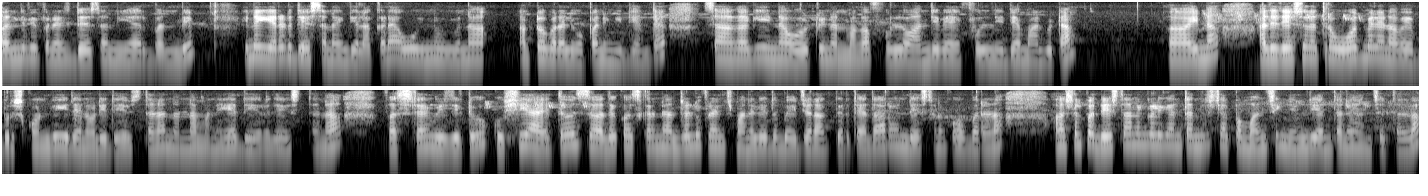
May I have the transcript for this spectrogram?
ಬಂದ್ವಿ ಫ್ರೆಂಡ್ಸ್ ದೇವಸ್ಥಾನ ನಿಯರ್ ಬಂದ್ವಿ. ಇನ್ನು ಎರಡು ದೇವಸ್ಥಾನ ಇದೆಯಲ್ಲ, ಆ ಕಡೆ ಅವು ಇನ್ನೂ ಇನ್ನು ಅಕ್ಟೋಬರಲ್ಲಿ ಓಪನಿಂಗ್ ಇದೆಯಂತೆ. ಸೊ ಹಾಗಾಗಿ ಇನ್ನು ಹೊರಟ್ವಿ. ನನ್ನ ಮಗ full on the way full ನಿದ್ದೆ ಮಾಡಿಬಿಟ್ಟ. ಇನ್ನು ಅಲ್ಲಿ ದೇವಸ್ಥಾನ ಹತ್ರ ಹೋದ್ಮೇಲೆ ನಾವು ಎಬ್ಬಿಸ್ಕೊಂಡ್ವಿ ಇದೆ ನೋಡಿ ದೇವಸ್ಥಾನ, ನನ್ನ ಮನೆಯ ದೇವರ ದೇವಸ್ಥಾನ. ಫಸ್ಟ್ ಟೈಮ್ ವಿಸಿಟು ಖುಷಿ ಆಯಿತು. ಸೊ ಅದಕ್ಕೋಸ್ಕರನೇ ಅದರಲ್ಲೂ ಫ್ರೆಂಡ್ಸ್ ಮನೇಲಿದ್ದು ಬೇಜಾರಾಗ್ತಿರುತ್ತೆ. ಯಾವ್ದಾದ್ರು ಒಂದು ದೇವಸ್ಥಾನಕ್ಕೆ ಹೋಗಿ ಬರೋಣ. ಸ್ವಲ್ಪ ದೇವಸ್ಥಾನಗಳಿಗೆ ಅಂತಂದರೆ ಸ್ವಲ್ಪ ಮನ್ಸಿಗೆ ನೆಮ್ಮದಿ ಅಂತಲೇ ಅನಿಸುತ್ತಲ್ವ?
